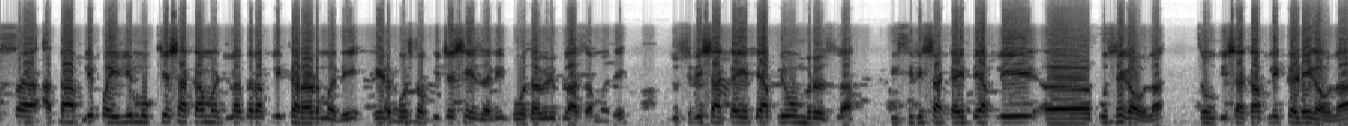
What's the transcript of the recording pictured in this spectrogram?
स- आता आपली पहिली मुख्य शाखा म्हटलं तर आपली कराडमध्ये हेड पोस्ट ऑफिसच्या शेजारी गोदावरी प्लाझा मध्ये. दुसरी शाखा येते आपली उमरजला तिसरी शाखा येते आपली पुसेगावला चौथी शाखा आपली कडेगावला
